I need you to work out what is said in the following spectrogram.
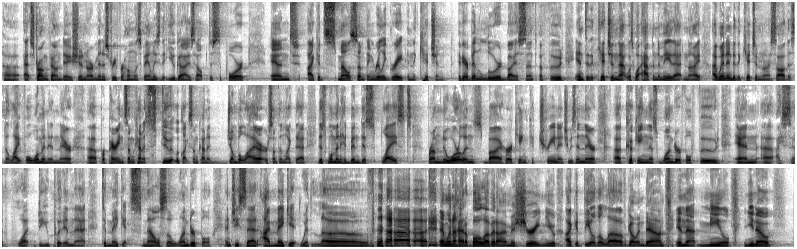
uh, at Strong Foundation, our ministry for homeless families that you guys helped to support, and I could smell something really great in the kitchen. Have you ever been lured by a scent of food into the kitchen? That was what happened to me that night. I went into the kitchen and I saw this delightful woman in there uh, preparing some kind of stew. It looked like some kind of jambalaya or something like that. This woman had been displaced from New Orleans by Hurricane Katrina. And she was in there uh, cooking this wonderful food. And uh, I said, What do you put in that to make it smell so wonderful? And she said, I make it with love. and when I had a bowl of it, I'm assuring you, I could feel the love going down in that meal. And you know,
